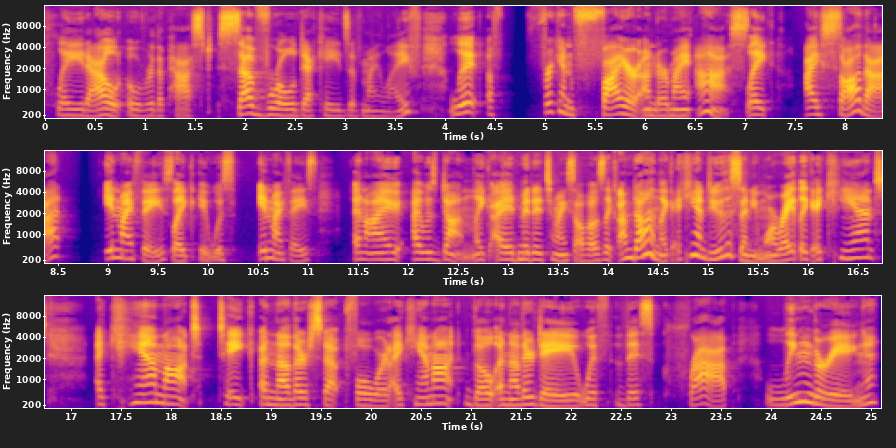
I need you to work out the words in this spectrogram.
played out over the past several decades of my life lit a freaking fire under my ass. Like I saw that in my face, like it was in my face and I I was done. Like I admitted to myself, I was like I'm done. Like I can't do this anymore, right? Like I can't I cannot take another step forward. I cannot go another day with this crap lingering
